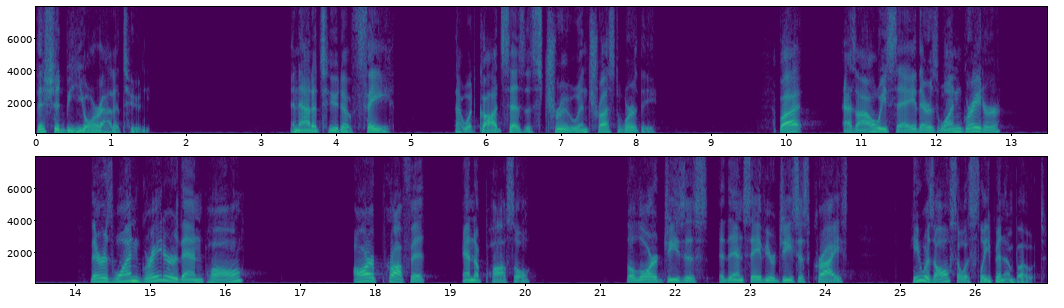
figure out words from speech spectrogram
This should be your attitude an attitude of faith that what God says is true and trustworthy. But as I always say, there's one greater. There is one greater than Paul, our prophet and apostle, the Lord Jesus and Savior Jesus Christ. He was also asleep in a boat.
